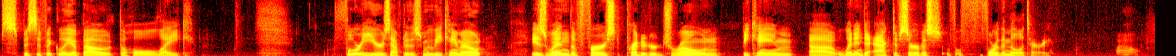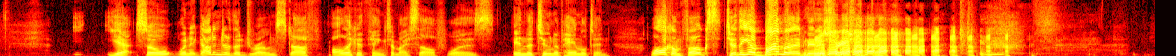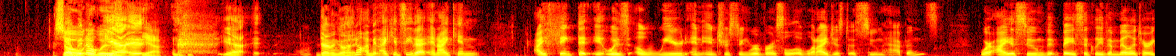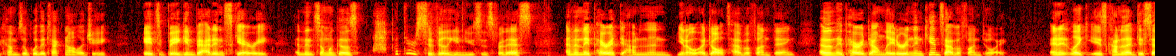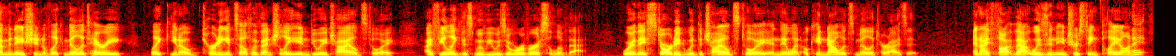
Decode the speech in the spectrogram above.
specifically about the whole like four years after this movie came out is when the first Predator drone became uh, went into active service f- for the military. Wow. Yeah, so when it got into the drone stuff, all I could think to myself was in the tune of Hamilton, Welcome, folks, to the Obama administration. So but no, it was yeah, it- yeah. yeah. it- Devon, go ahead. No, I mean I can see that, and I can. I think that it was a weird and interesting reversal of what I just assume happens, where I assume that basically the military comes up with a technology, it's big and bad and scary, and then someone goes, ah, but there's civilian uses for this, and then they pare it down, and then you know adults have a fun thing, and then they pare it down later, and then kids have a fun toy, and it like is kind of that dissemination of like military like you know turning itself eventually into a child's toy. I feel like this movie was a reversal of that where they started with the child's toy and they went okay now let's militarize it. And i thought that was an interesting play on it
